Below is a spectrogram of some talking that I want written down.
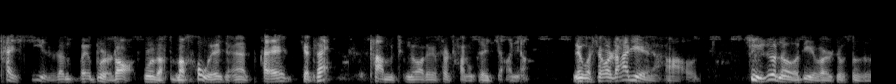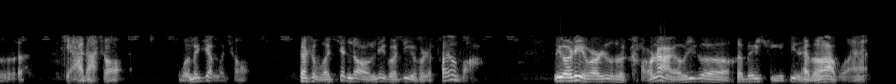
太细了咱我也不知道，不知道怎么后人现在还健在，他们听到这个事儿，他们可以讲讲。那个小二大街呢，哈，最热闹的地方就是贾大桥，我没见过桥，但是我见到那块地方的繁华，那块地方就是口那儿有一个河北区地产文化馆，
